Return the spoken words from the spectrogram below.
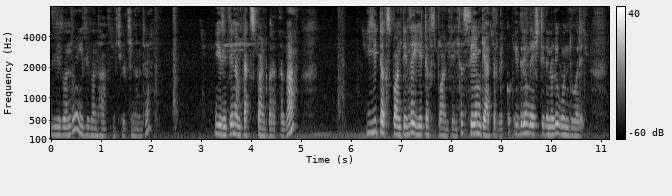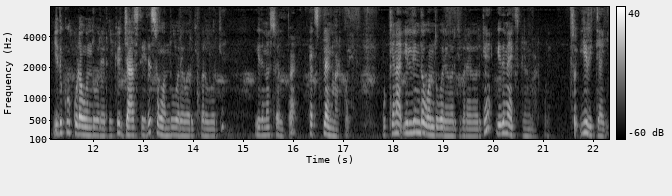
ಇಲ್ಲಿಗೊಂದು ಇಲ್ಲಿಗೊಂದು ಹಾಫ್ ಇಂಚ್ ಅಂದರೆ ಈ ರೀತಿ ನಮ್ಮ ಟಕ್ಸ್ ಪಾಯಿಂಟ್ ಬರುತ್ತಲ್ವ? ಈ ಟಕ್ಸ್ ಪಾಯಿಂಟಿಂದ ಈ ಟಕ್ಸ್ ಪಾಯಿಂಟಿಂದ ಸೇಮ್ ಗ್ಯಾಪ್ ಇರಬೇಕು. ಇದರಿಂದ ಎಷ್ಟಿದೆ ನೋಡಿ, ಒಂದೂವರೆ. ಇದಕ್ಕೂ ಕೂಡ ಒಂದೂವರೆ ಇರಬೇಕು. ಜಾಸ್ತಿ ಇದೆ ಸೊ ಒಂದೂವರೆವರೆಗೆ ಬರೋವರೆಗೆ ಇದನ್ನು ಸ್ವಲ್ಪ ಎಕ್ಸ್ಪ್ಲೇನ್ ಮಾಡ್ಕೊಳ್ಳಿ. ಓಕೆನಾ ಇಲ್ಲಿಂದ ಒಂದೂವರೆವರೆಗೆ ಬರೋವರೆಗೆ ಇದನ್ನು ಎಕ್ಸ್ಪ್ಲೇನ್ ಮಾಡ್ಕೊಳ್ಳಿ. ಸೊ ಈ ರೀತಿಯಾಗಿ.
